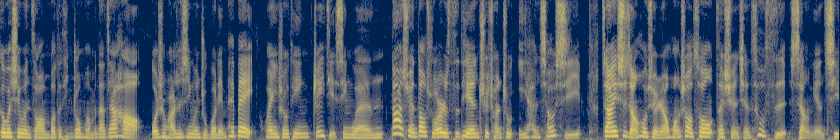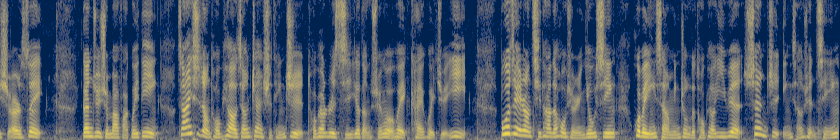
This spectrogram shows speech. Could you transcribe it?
各位新闻早晚报的听众朋友们，大家好，我是华视新闻主播连佩佩，欢迎收听这一节新闻。大选倒数二十四天，却传出遗憾消息：嘉义市长候选人黄少聪在选前猝死，享年七十二岁。根据选罢法规定，嘉义市长投票将暂时停止，投票日期要等选委会开会决议。不过，这也让其他的候选人忧心，会不会影响民众的投票意愿，甚至影响选情。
